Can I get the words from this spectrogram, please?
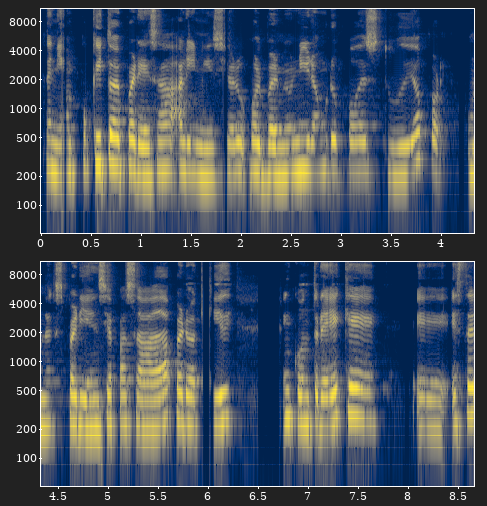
Tenía un poquito de pereza al inicio volverme a unir a un grupo de estudio por una experiencia pasada, pero aquí encontré que eh, este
